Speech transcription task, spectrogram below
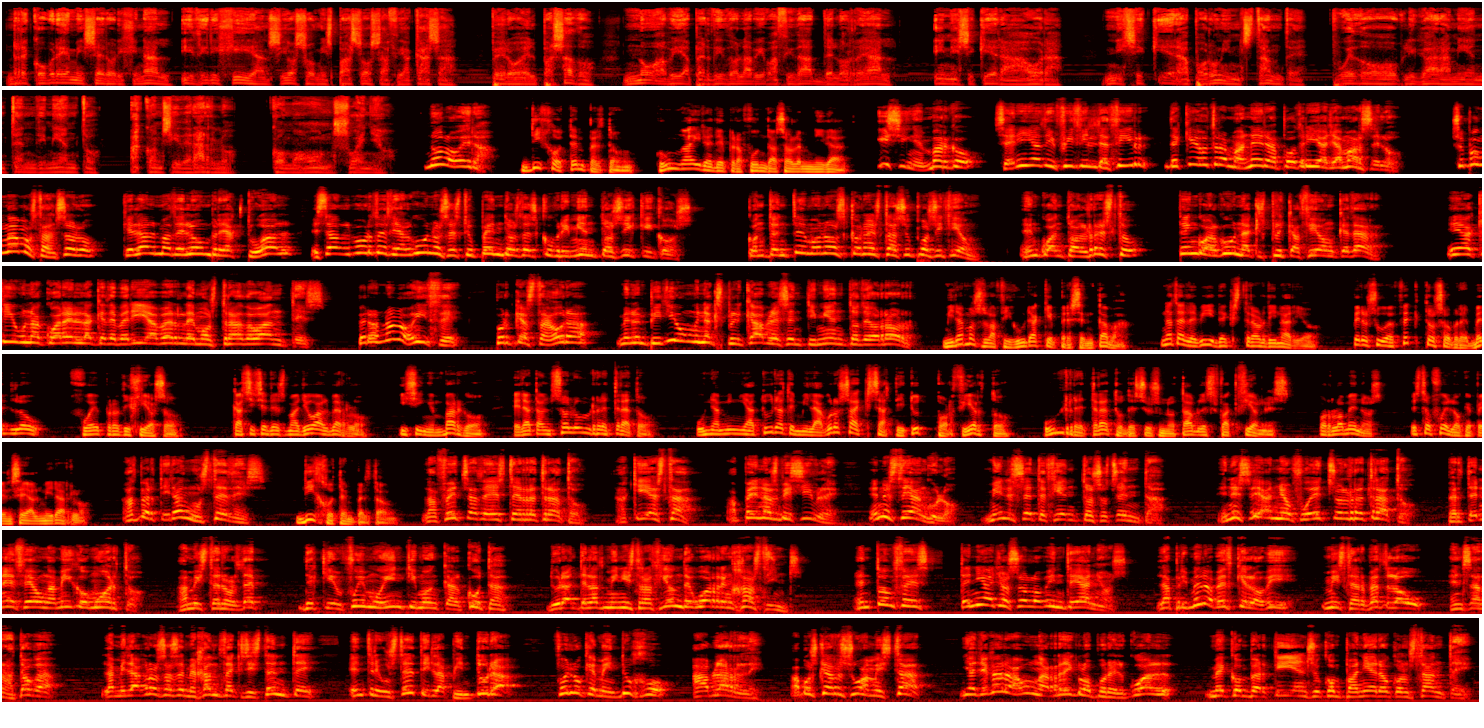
Recobré mi ser original y dirigí ansioso mis pasos hacia casa. Pero el pasado no había perdido la vivacidad de lo real, y ni siquiera ahora, ni siquiera por un instante, puedo obligar a mi entendimiento a considerarlo como un sueño. No lo era, dijo Templeton, con un aire de profunda solemnidad. Y sin embargo, sería difícil decir de qué otra manera podría llamárselo. Supongamos tan solo que el alma del hombre actual está al borde de algunos estupendos descubrimientos psíquicos. Contentémonos con esta suposición. En cuanto al resto, tengo alguna explicación que dar. He aquí una acuarela que debería haberle mostrado antes, pero no lo hice, porque hasta ahora me lo impidió un inexplicable sentimiento de horror. Miramos la figura que presentaba. Nada le vi de extraordinario, pero su efecto sobre Bedlow fue prodigioso. Casi se desmayó al verlo, y sin embargo era tan solo un retrato, una miniatura de milagrosa exactitud, por cierto, un retrato de sus notables facciones. Por lo menos, esto fue lo que pensé al mirarlo. Advertirán ustedes, dijo Templeton. La fecha de este retrato. Aquí está, apenas visible, en este ángulo, 1780. En ese año fue hecho el retrato. Pertenece a un amigo muerto, a Mr. Oldep, de quien fui muy íntimo en Calcuta durante la administración de Warren Hastings. Entonces tenía yo solo 20 años. La primera vez que lo vi, Mr. Bedlow, en Saratoga, la milagrosa semejanza existente entre usted y la pintura fue lo que me indujo a hablarle, a buscar su amistad y a llegar a un arreglo por el cual me convertí en su compañero constante.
